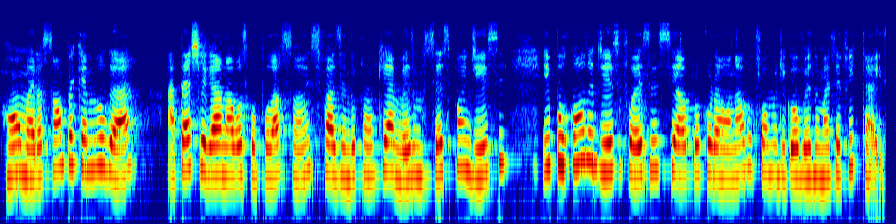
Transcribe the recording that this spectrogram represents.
Roma era só um pequeno lugar até chegar a novas populações, fazendo com que a mesma se expandisse, e por conta disso foi essencial procurar uma nova forma de governo mais eficaz,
